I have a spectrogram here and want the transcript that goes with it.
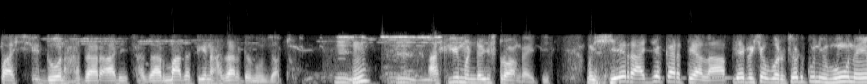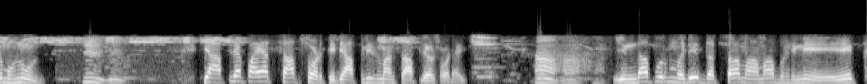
पाचशे दोन हजार अडीच हजार माझा तीन हजार टन जातो. असली मंडळी स्ट्रॉंग आहे ती. मग हे राज्यकर्त्याला आपल्यापेक्षा वरचढ कुणी होऊ नये म्हणून. की आपल्या पायात साप सोडते ती आपलीच माणसं आपल्यावर सोडायची. इंदापूरमध्ये दत्ता मामा भरणे एक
